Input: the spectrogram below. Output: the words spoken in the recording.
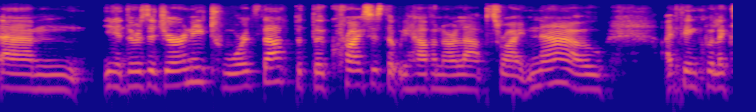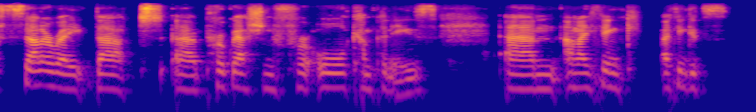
um, you know there is a journey towards that, but the crisis that we have in our laps right now, I think, will accelerate that uh, progression for all companies. Um, and I think I think it's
